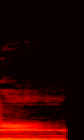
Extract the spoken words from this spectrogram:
Jade.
